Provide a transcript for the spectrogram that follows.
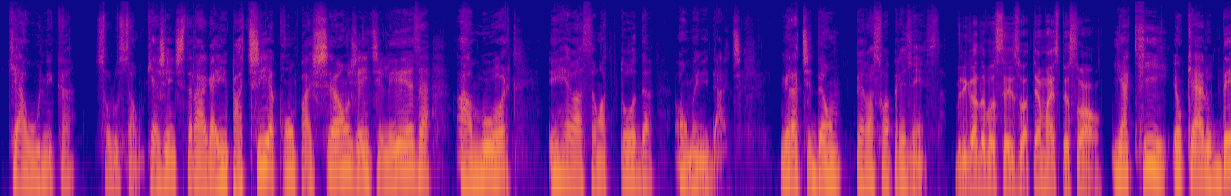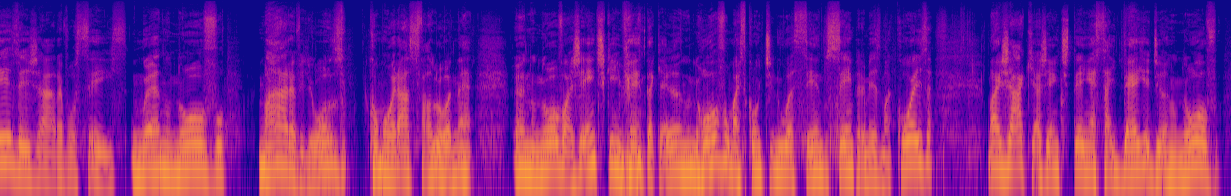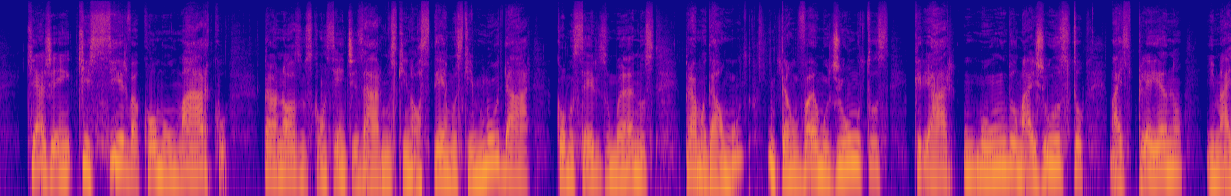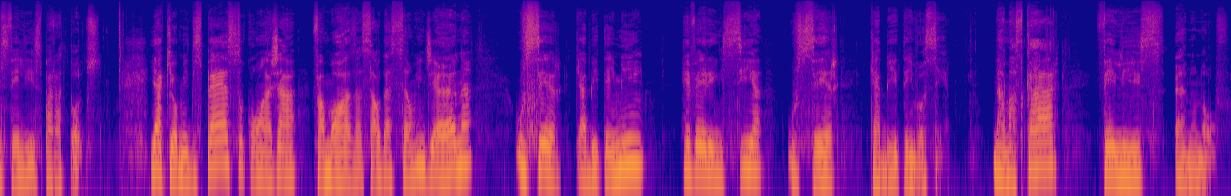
que é a única solução. Que a gente traga empatia, compaixão, gentileza, amor em relação a toda a humanidade. Gratidão pela sua presença. Obrigado a vocês. Até mais, pessoal. E aqui eu quero desejar a vocês um ano novo maravilhoso, como o Horácio falou, né? Ano novo, a gente que inventa que é ano novo, mas continua sendo sempre a mesma coisa. Mas já que a gente tem essa ideia de ano novo, que, a gente, que sirva como um marco para nós nos conscientizarmos que nós temos que mudar como seres humanos para mudar o mundo. Então vamos juntos criar um mundo mais justo, mais pleno e mais feliz para todos. E aqui eu me despeço com a já famosa saudação indiana: o ser que habita em mim reverencia o ser que habita em você. Namaskar, feliz Ano Novo.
